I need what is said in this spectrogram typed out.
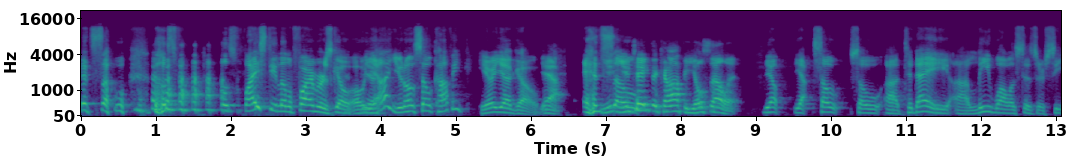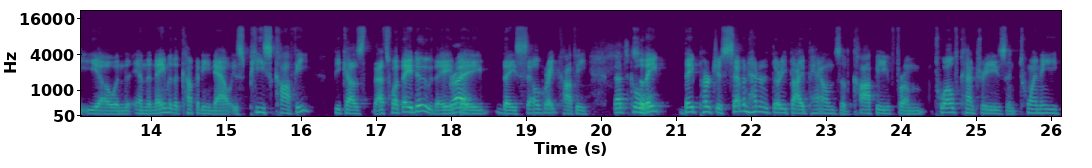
And so those those feisty little farmers go, "Oh yeah. yeah. you don't sell coffee? Here you go." Yeah. And you, so you take the coffee, you'll sell it. Yep. Yeah. So so uh, today, uh, Lee Wallace is their CEO, and the, and the name of the company now is Peace Coffee because that's what they do. They right. they they sell great coffee. That's cool. So they they purchased 735 pounds of coffee from 12 countries and 20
